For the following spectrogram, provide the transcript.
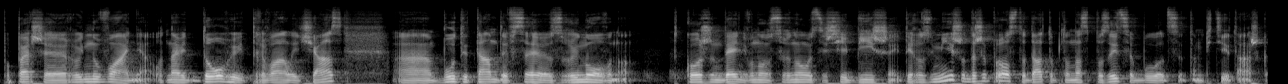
По-перше, руйнування. От навіть довгий тривалий час а, бути там, де все зруйновано. Кожен день воно зруйновується ще більше. І ти розумієш, що навіть просто, да, тобто у нас позиція була це там п'ятиэтажка.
